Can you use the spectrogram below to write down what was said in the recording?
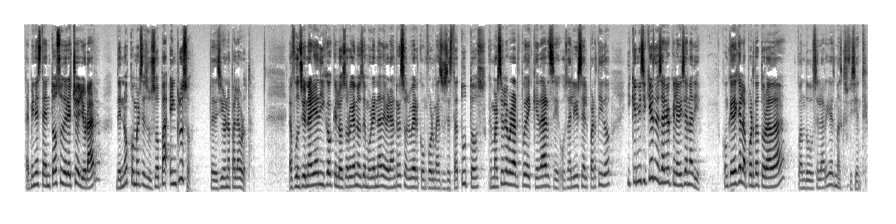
también está en todo su derecho de llorar, de no comerse su sopa e incluso de decir una palabrota. La funcionaria dijo que los órganos de Morena deberán resolver conforme a sus estatutos, que Marcelo Ebrard puede quedarse o salirse del partido y que ni siquiera es necesario que le avise a nadie. Con que deje la puerta atorada cuando se largue es más que suficiente.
